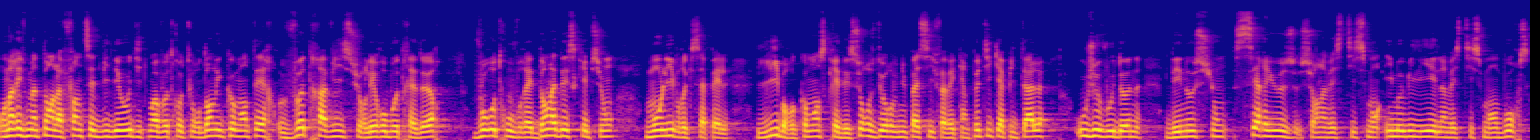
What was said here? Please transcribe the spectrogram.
On arrive maintenant à la fin de cette vidéo. Dites-moi votre tour dans les commentaires, votre avis sur les robots traders. Vous retrouverez dans la description mon livre qui s'appelle Libre, comment se créer des sources de revenus passifs avec un petit capital, où je vous donne des notions sérieuses sur l'investissement immobilier, l'investissement en bourse.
